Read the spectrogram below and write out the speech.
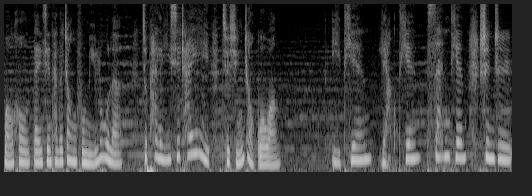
王后担心她的丈夫迷路了，就派了一些差役去寻找国王。一天、两天、三天，甚至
